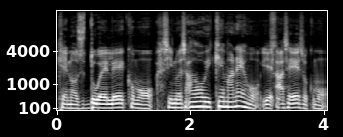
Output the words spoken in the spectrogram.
que nos duele como, "Ah, si no es Adobe, ¿qué manejo? Y él Sí. hace eso, como,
